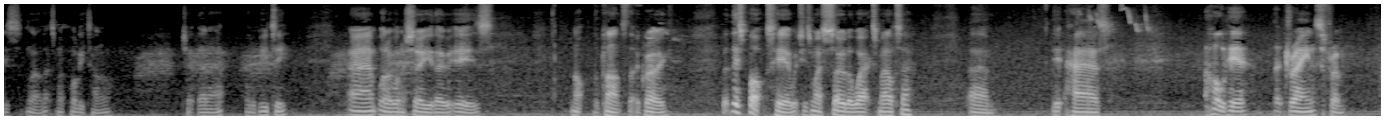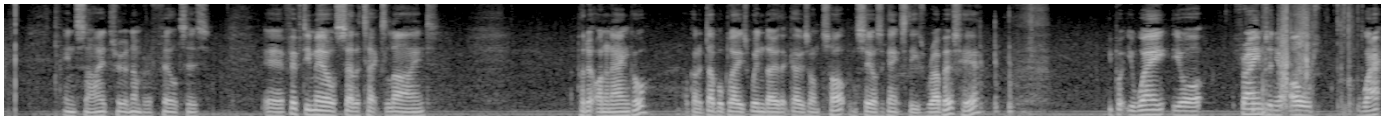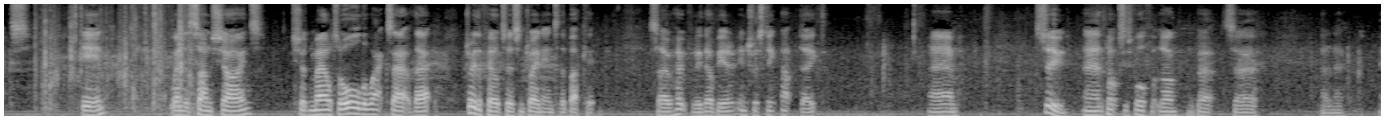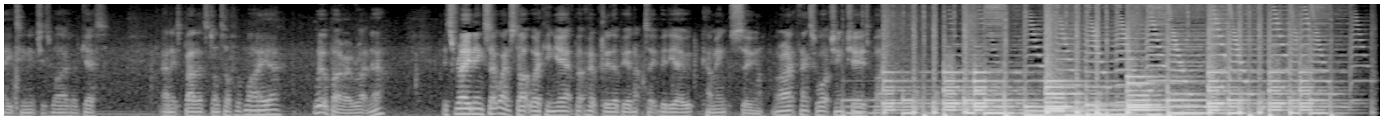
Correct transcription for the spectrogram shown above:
is, well, that's my polytunnel. Check that out, what a beauty. Um, what I want to show you though is, not the plants that are growing, but this box here, which is my solar wax melter. Um, it has a hole here that drains from inside through a number of filters. Uh, 50 mil Celotex lined. I put it on an angle. I've got a double glazed window that goes on top and seals against these rubbers here. Put your way your frames and your old wax in when the sun shines. should melt all the wax out of that through the filters and drain it into the bucket. So hopefully there'll be an interesting update um, soon. Uh, the box is four foot long, about uh, I don't know, 18 inches wide, I guess, and it's balanced on top of my uh, wheelbarrow right now. It's raining, so it won't start working yet, but hopefully there'll be an update video coming soon. All right, thanks for watching. Cheers, bye.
